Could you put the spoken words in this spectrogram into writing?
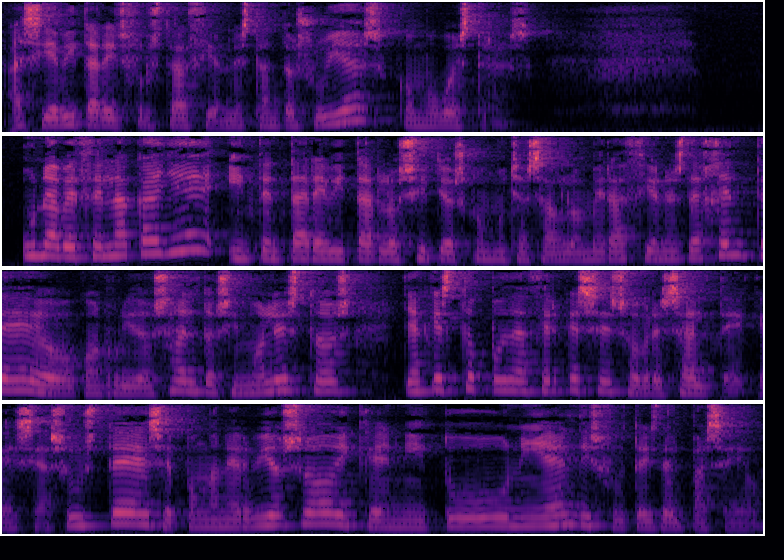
Así evitaréis frustraciones, tanto suyas como vuestras. Una vez en la calle, intentar evitar los sitios con muchas aglomeraciones de gente o con ruidos altos y molestos, ya que esto puede hacer que se sobresalte, que se asuste, se ponga nervioso y que ni tú ni él disfrutéis del paseo.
